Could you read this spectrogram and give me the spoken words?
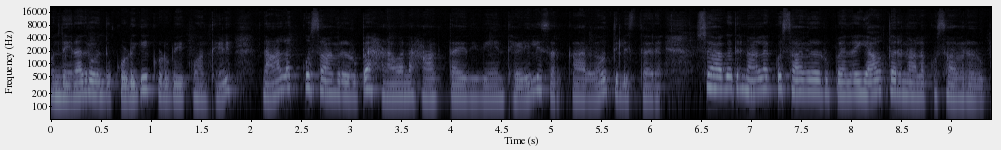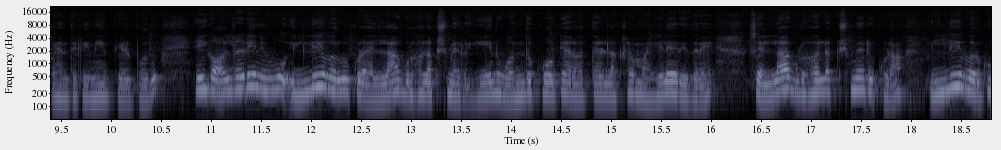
ಒಂದು ಏನಾದರೂ ಒಂದು ಕೊಡುಗೆ ಕೊಡಬೇಕು ಅಂಥೇಳಿ ನಾಲ್ಕು ಸಾವಿರ ರೂಪಾಯಿ ಹಣವನ್ನು ಹಾಕ್ತಾ ಇದ್ದೀವಿ ಅಂತ ಹೇಳಿ ಸರ್ಕಾರದವರು ತಿಳಿಸ್ತಾರೆ. ಸೊ ಹಾಗಾದರೆ ನಾಲ್ಕು ಸಾವಿರ ರೂಪಾಯಿ ಅಂದರೆ ಯಾವ ಥರ ನಾಲ್ಕು ಸಾವಿರ ರೂಪಾಯಿ ಅಂತೇಳಿ ನೀವು ಕೇಳ್ಬೋದು. ಈಗ ಆಲ್ರೆಡಿ ನೀವು ಇಲ್ಲಿವರೆಗೂ ಕೂಡ ಎಲ್ಲ ಗೃಹಲಕ್ಷ್ಮಿಯರು, ಏನು ಒಂದು ಕೋಟಿ ಅರವತ್ತೆರಡು ಲಕ್ಷ ಮಹಿಳೆಯರಿದ್ದಾರೆ ಸೊ ಎಲ್ಲ ಗೃಹಲಕ್ಷ್ಮಿಯರು ಕೂಡ ಇಲ್ಲಿವರೆಗೂ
